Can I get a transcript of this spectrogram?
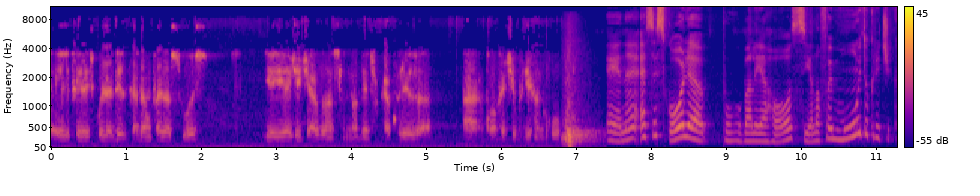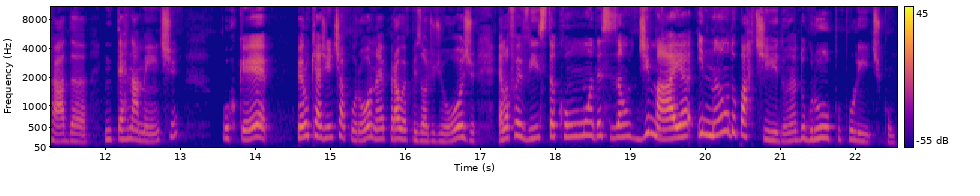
ele fez a escolha dele, cada um faz as suas, e aí a gente avança, não dentro de ficar preso a, a qualquer tipo de rancor. É, né? Essa escolha por Baleia Rossi, ela foi muito criticada internamente, porque pelo que a gente apurou, né, para o episódio de hoje, ela foi vista como uma decisão de Maia e não do partido, né, do grupo político.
